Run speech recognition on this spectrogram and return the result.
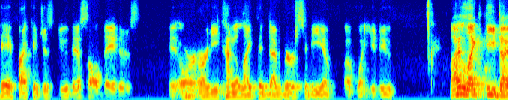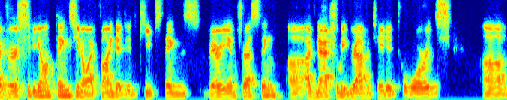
hey, if I could just do this all day, there's or or do you kind of like the diversity of of what you do? I like the diversity on things. You know, I find it it keeps things very interesting. Uh, I've naturally gravitated towards uh,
